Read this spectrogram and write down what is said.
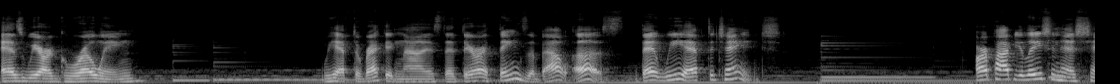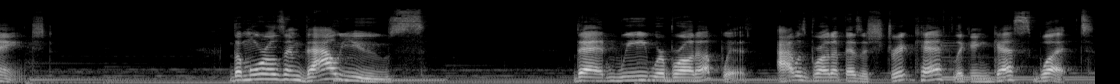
as we are growing, we have to recognize that there are things about us that we have to change. Our population has changed. The morals and values that we were brought up with. I was brought up as a strict Catholic, and guess what?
